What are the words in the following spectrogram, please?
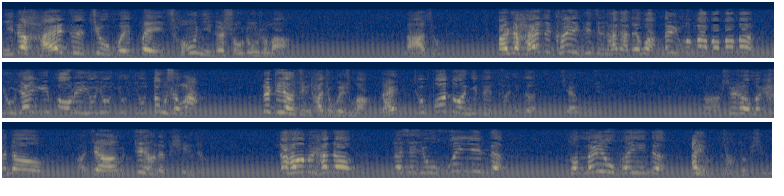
你的孩子就会被从你的手中什么拿走。而且孩子可以给警察打电话，哎，我爸爸妈妈有言语暴力，有有有有动手了，那这样警察就会什么来就剥夺你对自己的监护权啊。所以说我们看到啊，像这样的平等，然后我们看到。那些有婚姻的和没有婚姻的，哎呦，讲究平等。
